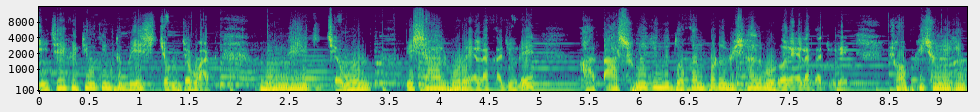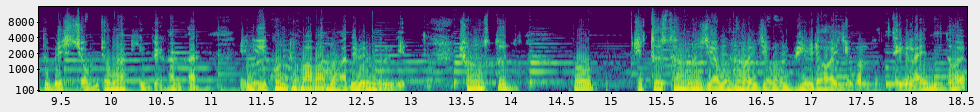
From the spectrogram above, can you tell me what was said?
এই জায়গাটিও কিন্তু বেশ জমজমাট। মন্দির যেমন বিশাল বড় এলাকা জুড়ে, আর তার সঙ্গে কিন্তু দোকানপাটও বিশাল বড় এলাকা জুড়ে। সব কিছু নিয়ে কিন্তু বেশ জমজমাট কিন্তু এখানকার এই নীলকণ্ঠ বাবা মহাদেবের মন্দির। সমস্ত তীর্থস্থানগুলো যেমন হয়, যেমন ভিড় হয়, যেমন দূর থেকে লাইন দিতে হয়,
